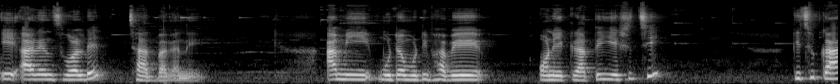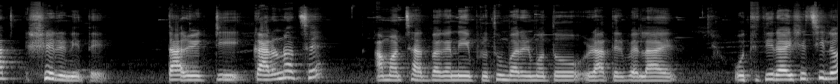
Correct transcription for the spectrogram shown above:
এ আর এন্স ওয়ার্ল্ডের ছাদ বাগানে। আমি মোটামুটিভাবে অনেক রাতেই এসেছি। কিছু কাজ সেরে নিতে। তারও একটি কারণ আছে। আমার ছাদ বাগানে প্রথমবারের মতো রাতের বেলায় অতিথিরা এসেছিল।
